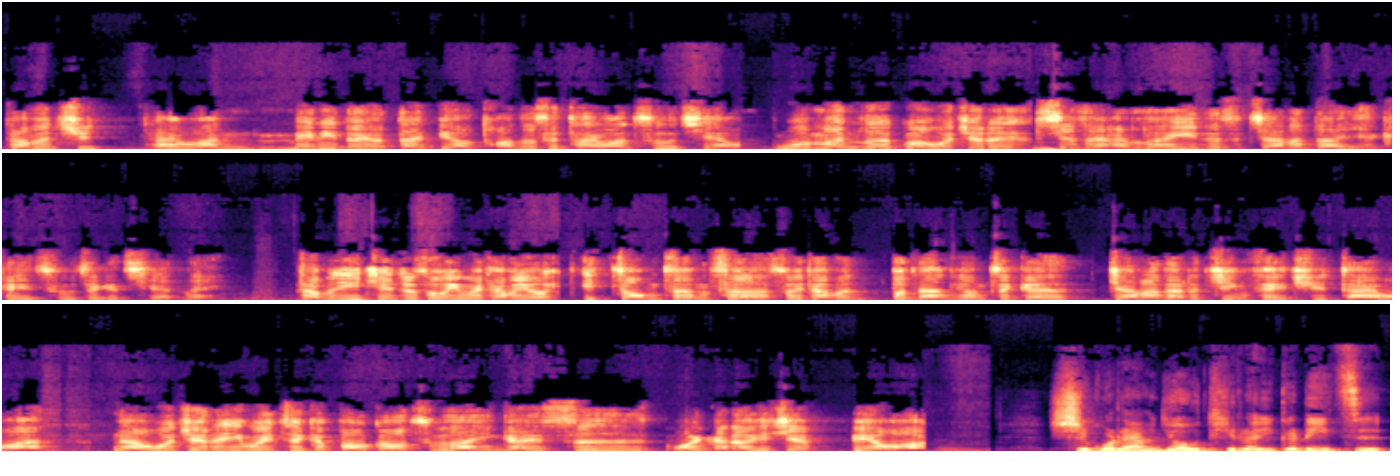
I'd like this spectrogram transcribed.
他们去台湾，每年都有代表团，都是台湾出钱。我们乐观，我觉得现在很乐意的是加拿大也可以出这个钱呢。他们一见就说，因为他们有一种政策，所以他们不能用这个加拿大的经费去台湾。那我觉得，因为这个报告出来，应该是会看到一些变化。史国良又提了一个例子，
